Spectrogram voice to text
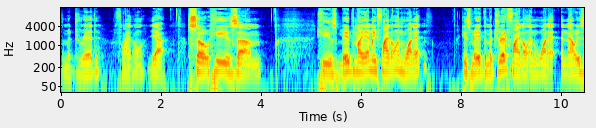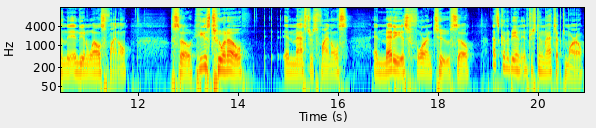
the Madrid final. Yeah, so he's um he's made the Miami final and won it. He's made the Madrid final and won it, and now he's in the Indian Wells final. So he's two and zero oh in Masters finals, and Medi is four and two. So that's going to be an interesting matchup tomorrow.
